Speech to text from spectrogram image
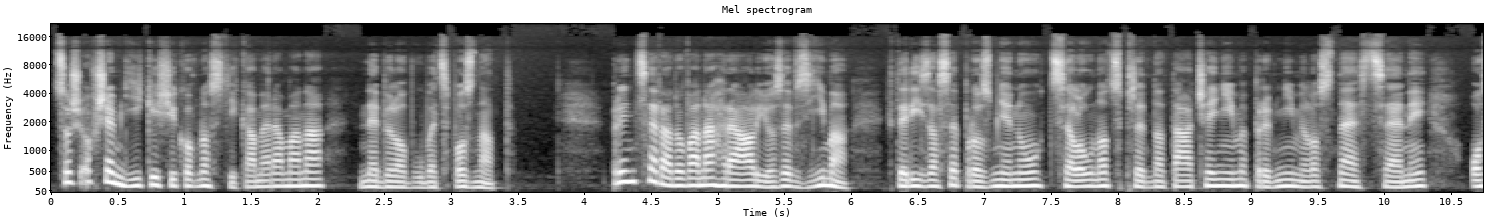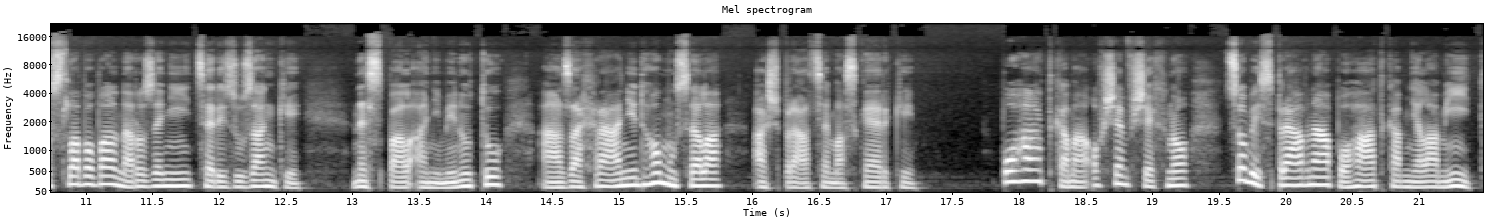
což ovšem díky šikovnosti kameramana nebylo vůbec poznat. Prince Radovana hrál Josef Zíma, který zase pro změnu celou noc před natáčením první milostné scény oslavoval narození dcery Zuzanky. Nespal ani minutu a zachránit ho musela až práce maskérky. Pohádka má ovšem všechno, co by správná pohádka měla mít.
